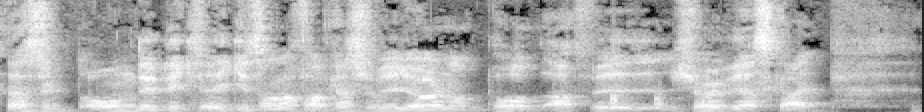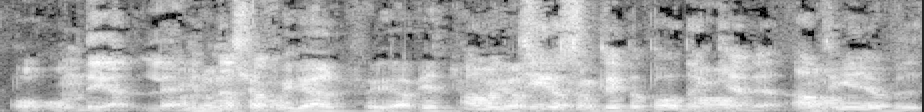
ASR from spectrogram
Särskilt om det blir krig. I sådana fall kanske vi gör någon podd att vi kör via Skype. Och, om det läget måste nästa gång. hjälp för jag vet ju Ja men jag Theo som klipper podden Ja, kan det. Antingen gör vi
